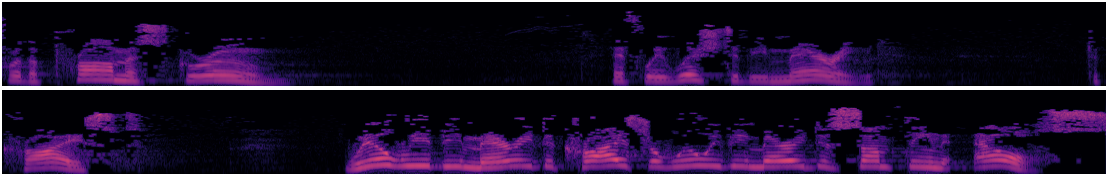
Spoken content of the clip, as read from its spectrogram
for the promised groom. If we wish to be married to Christ, will we be married to Christ or will we be married to something else?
